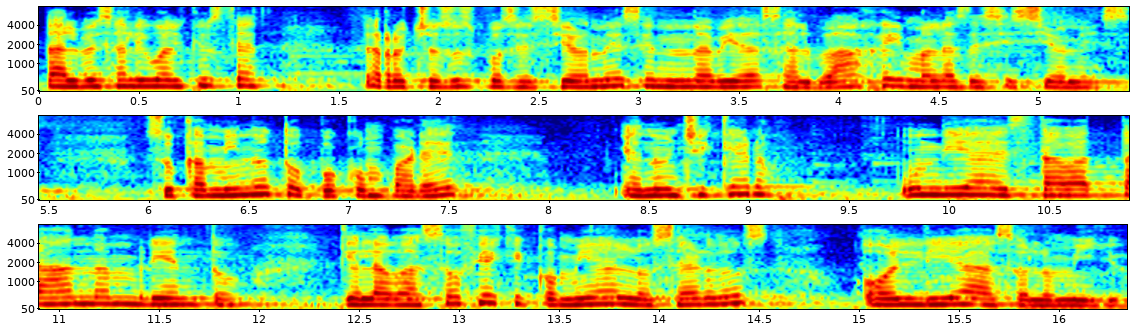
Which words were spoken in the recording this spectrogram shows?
Tal vez al igual que usted, derrochó sus posesiones en una vida salvaje y malas decisiones. Su camino topó con pared en un chiquero. Un día estaba tan hambriento que la basofia que comían los cerdos olía a solomillo.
